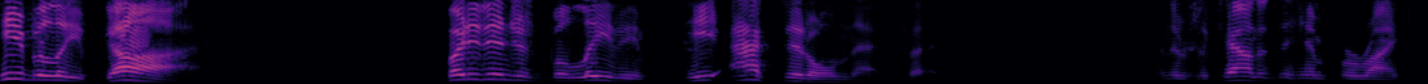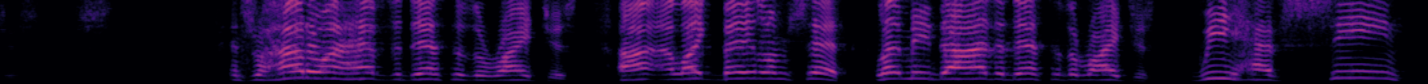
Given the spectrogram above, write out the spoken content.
He believed God. But he didn't just believe him, he acted on that faith. And it was accounted to him for righteousness. And so, how do I have the death of the righteous? I, like Balaam said, let me die the death of the righteous. We have seen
